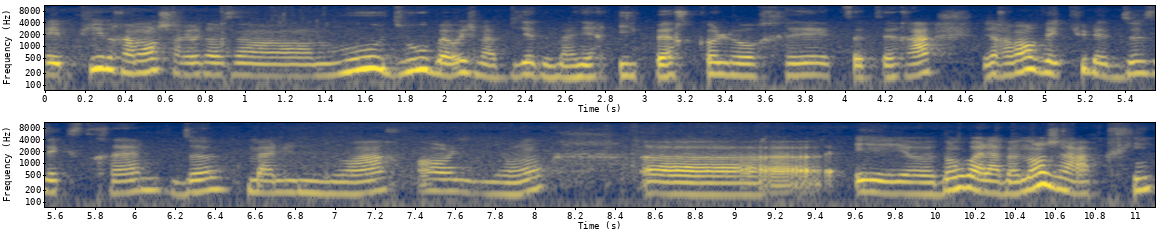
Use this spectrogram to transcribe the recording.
Et puis, vraiment, suis dans un mood où, bah oui, je m'habillais de manière hyper colorée, etc. J'ai vraiment vécu les deux extrêmes de ma lune noire en lion. Euh, et euh, donc voilà, maintenant j'ai appris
